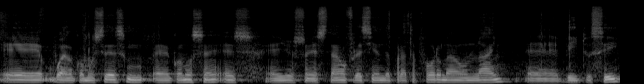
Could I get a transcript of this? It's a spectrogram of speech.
Eh, bueno, como ustedes eh, conocen, ellos están ofreciendo plataforma online eh, B2C,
